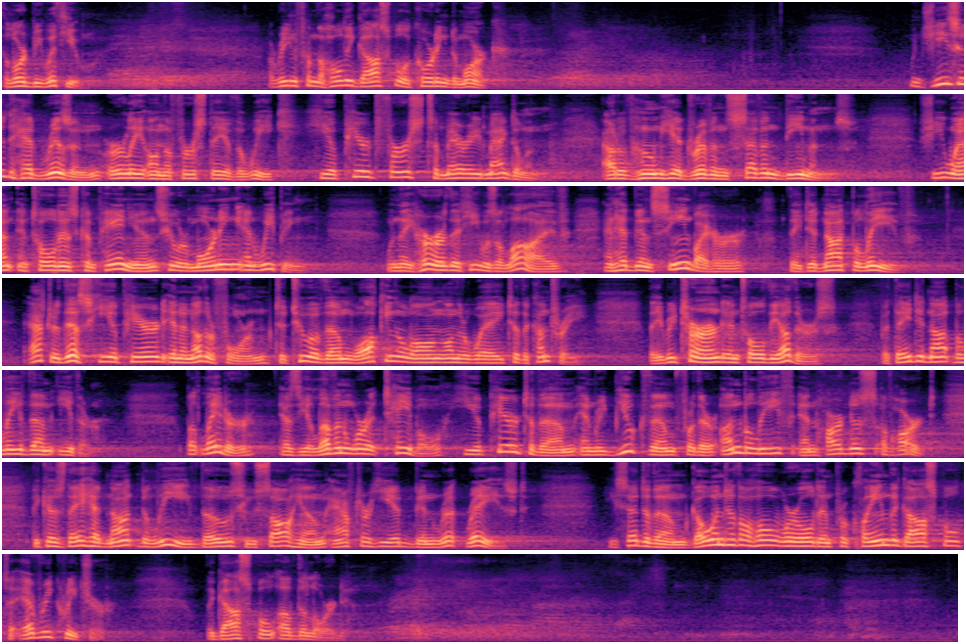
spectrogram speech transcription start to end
The Lord be with you. A reading from the Holy Gospel according to Mark. When Jesus had risen early on the first day of the week, he appeared first to Mary Magdalene, out of whom he had driven seven demons. She went and told his companions who were mourning and weeping. When they heard that he was alive and had been seen by her, they did not believe. After this, he appeared in another form to two of them walking along on their way to the country. They returned and told the others, but they did not believe them either. But later, as the eleven were at table, he appeared to them and rebuked them for their unbelief and hardness of heart, because they had not believed those who saw him after he had been raised. He said to them, Go into the whole world and proclaim the gospel to every creature. The Gospel of the Lord.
